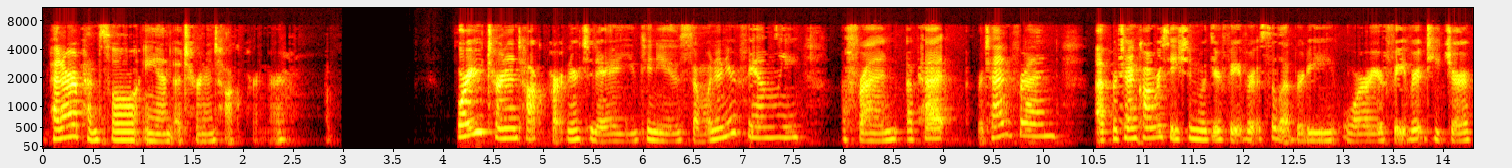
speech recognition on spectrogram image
a pen or a pencil, and a turn and talk partner. For your turn and talk partner today, you can use someone in your family, a friend, a pet, pretend friend, a pretend conversation with your favorite celebrity or your favorite teacher,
